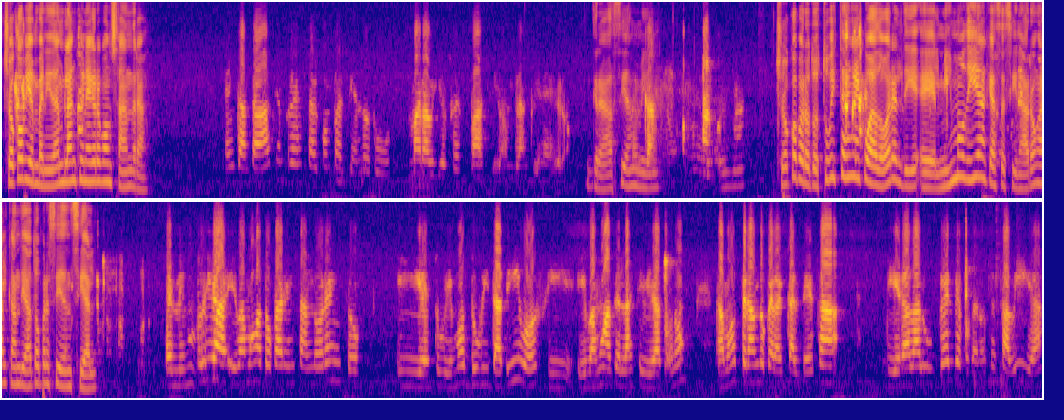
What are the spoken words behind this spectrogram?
Choco, bienvenida en Blanco y Negro con Sandra. Encantada siempre de estar compartiendo tu maravilloso espacio en Blanco y Negro. Gracias, mía. Choco, pero tú estuviste en Ecuador el, día, el mismo día que asesinaron al candidato presidencial. El mismo día íbamos a tocar en San Lorenzo y estuvimos dubitativos si íbamos a hacer la actividad o no. Estamos esperando que la alcaldesa diera la luz verde porque no se sabía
